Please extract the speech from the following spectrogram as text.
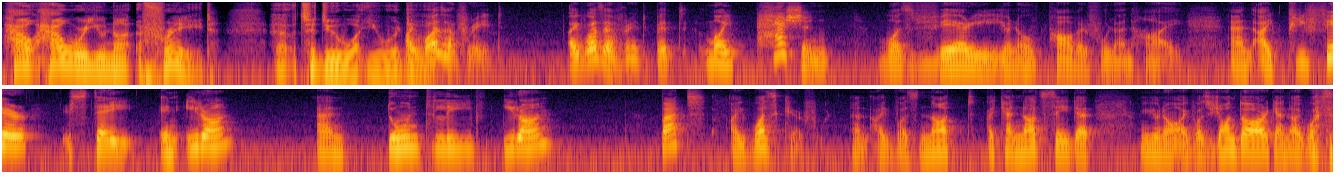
how how were you not afraid uh, to do what you were doing? I was afraid. I was afraid, but my passion was very, you know, powerful and high. And I prefer stay in Iran and don't leave Iran. But I was careful and I was not, I cannot say that, you know, I was Jean d'Arc and I was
